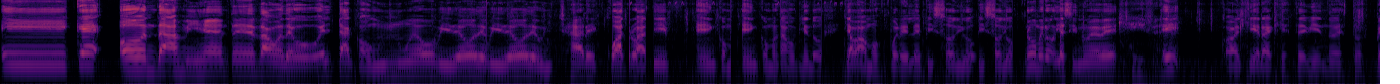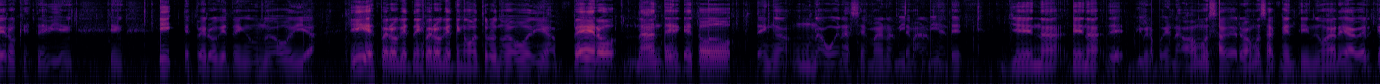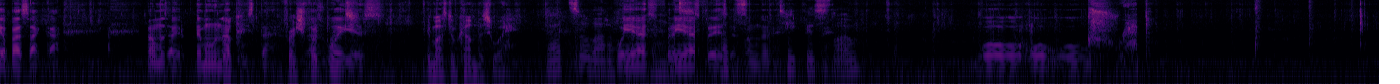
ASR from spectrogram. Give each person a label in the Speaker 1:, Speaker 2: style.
Speaker 1: ¿Y qué onda, mi gente? Estamos de vuelta con un nuevo video de video de Uncharted 4 Active en, como- en como estamos viendo. Ya vamos por el episodio, episodio número 19. Y cualquiera que esté viendo esto, espero que esté bien. bien. Y espero que tenga un nuevo día. Y espero que, tenga, espero que tenga otro nuevo día. Pero antes de que todo, tenga una buena semana, mi semana, mi gente. Llena, llena de vibra buena. Vamos a ver, vamos a continuar y a ver qué pasa acá. Vamos a ver, tenemos una
Speaker 2: Look,
Speaker 1: pista.
Speaker 2: fresh
Speaker 1: Las
Speaker 2: footprints.
Speaker 1: huellas.
Speaker 2: They must have come this way.
Speaker 3: That's a lot of
Speaker 1: Huellas,
Speaker 3: footprints.
Speaker 1: huellas frescas.
Speaker 3: Let's
Speaker 1: Vamos a ver.
Speaker 3: take this slow.
Speaker 1: Whoa, whoa, whoa.
Speaker 2: Crap.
